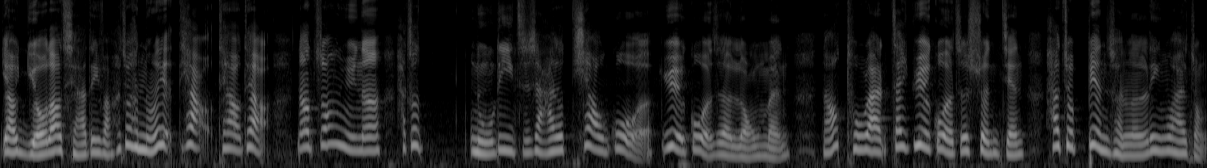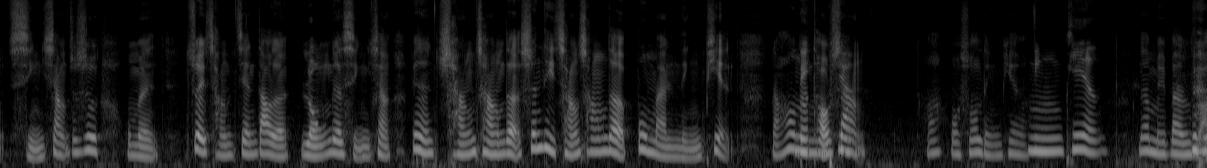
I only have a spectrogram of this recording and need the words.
要游到其他地方。他就很努力跳跳跳，然后终于呢，他就努力之下，他就跳过了，越过了这个龙门。然后突然在越过的这瞬间，他就变成了另外一种形象，就是我们最常见到的龙的形象，变成长长的身体，长长的布满鳞片，然后呢头上啊，我说鳞片，鳞片。那没办法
